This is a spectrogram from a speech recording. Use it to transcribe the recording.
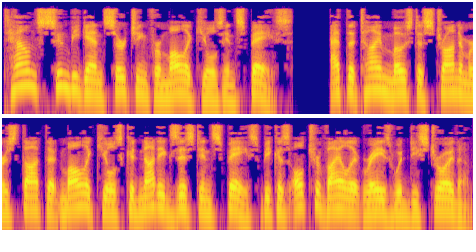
Townes soon began searching for molecules in space. At the time most astronomers thought that molecules could not exist in space because ultraviolet rays would destroy them.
